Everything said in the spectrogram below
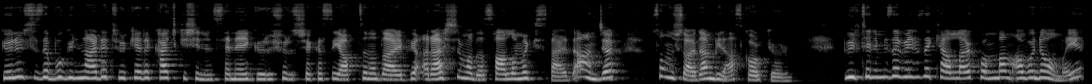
Gönül size bugünlerde Türkiye'de kaç kişinin seneye görüşürüz şakası yaptığına dair bir araştırmada sağlamak isterdi ancak sonuçlardan biraz korkuyorum. Bültenimize verizekalılar.com'dan abone olmayı,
